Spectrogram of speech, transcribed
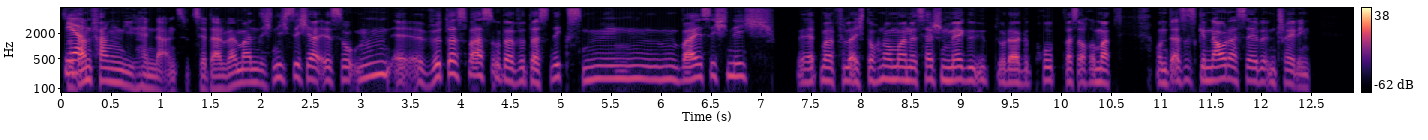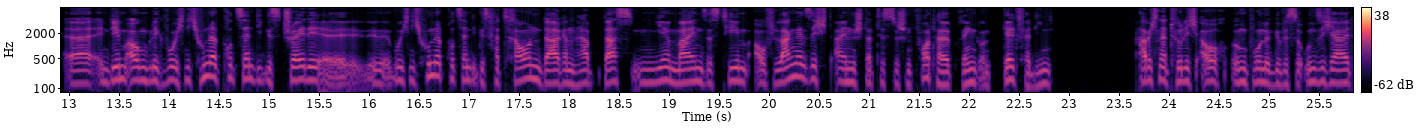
So, ja. dann fangen die Hände an zu zittern. Wenn man sich nicht sicher ist, so, mh, hm, äh, wird das was oder wird das nix? Mh, hm, weiß ich nicht. Hätte man vielleicht doch nochmal eine Session mehr geübt oder geprobt, was auch immer. Und das ist genau dasselbe im Trading. Äh, in dem Augenblick, wo ich nicht hundertprozentiges Trade, äh, wo ich nicht hundertprozentiges Vertrauen darin habe, dass mir mein System auf lange Sicht einen statistischen Vorteil bringt und Geld verdient, habe ich natürlich auch irgendwo eine gewisse Unsicherheit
